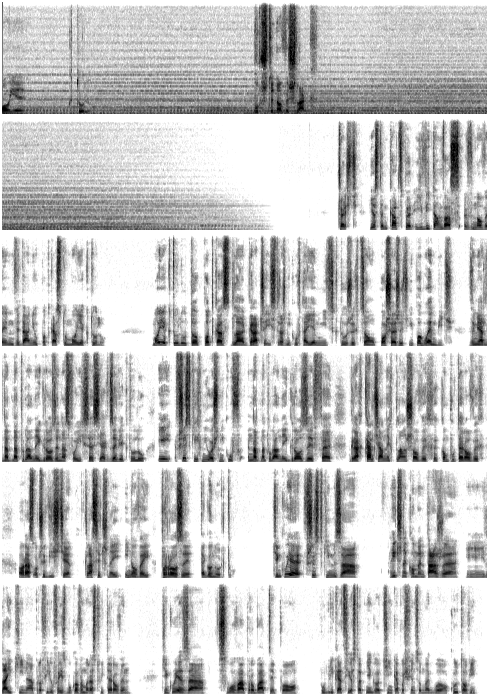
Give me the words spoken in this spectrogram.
Moje Ktulu. Bursztynowy szlak. Cześć, jestem Kacper i witam Was w nowym wydaniu podcastu Moje Ktulu. Moje Ktulu to podcast dla graczy i strażników tajemnic, którzy chcą poszerzyć i pogłębić wymiar nadnaturalnej grozy na swoich sesjach w Zewie Ktulu i wszystkich miłośników nadnaturalnej grozy w grach karcianych, planszowych, komputerowych oraz oczywiście klasycznej i nowej prozy tego nurtu. Dziękuję wszystkim za liczne komentarze i lajki na profilu facebookowym oraz twitterowym. Dziękuję za słowa aprobaty po publikacji ostatniego odcinka poświęconego kultowi.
